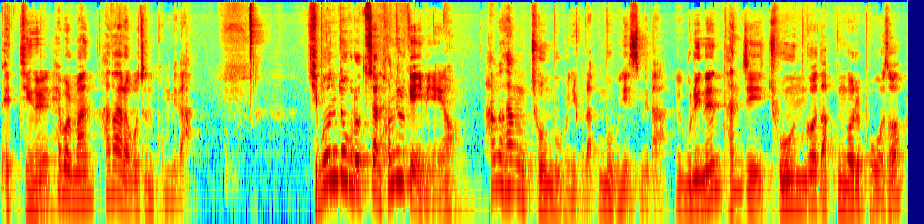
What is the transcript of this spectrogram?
베팅을 해볼 만 하다라고 저는 봅니다. 기본적으로 투자는 확률 게임이에요. 항상 좋은 부분이 있고 나쁜 부분이 있습니다. 우리는 단지 좋은 거 나쁜 거를 보고서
